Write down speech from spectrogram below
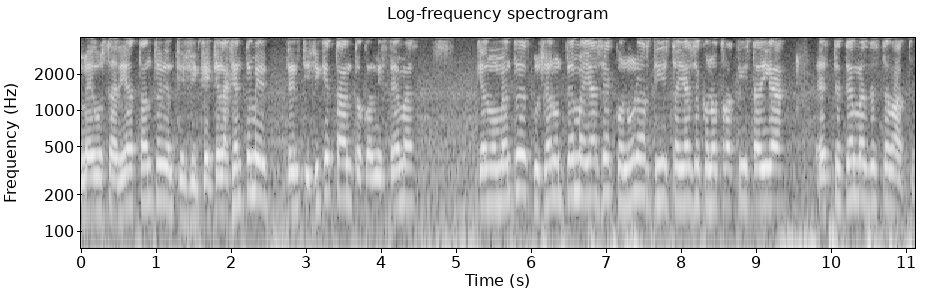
me gustaría tanto identifique, que la gente me identifique tanto con mis temas, que al momento de escuchar un tema, ya sea con un artista, ya sea con otro artista, diga, este tema es de este vato.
